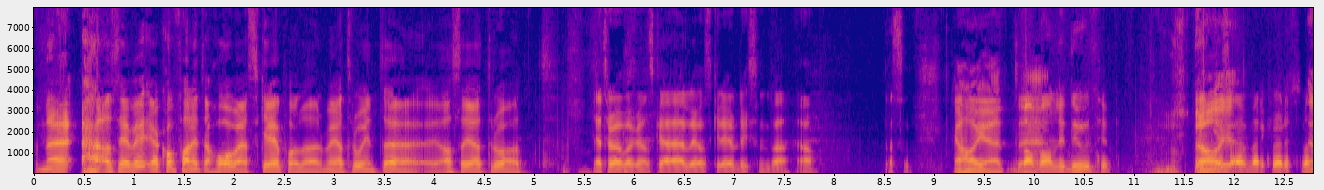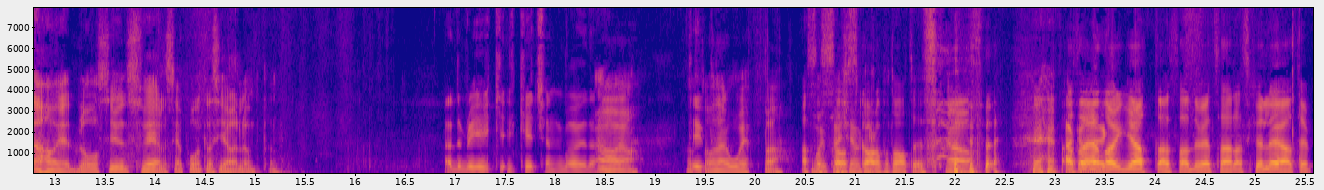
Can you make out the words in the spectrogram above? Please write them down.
Nej, alltså jag, vet, jag kommer fan inte ihåg vad jag skrev på det där, men jag tror inte, alltså jag tror att Jag tror jag var ganska ärlig och skrev liksom bara, ja. Alltså, Jag har ju ett, bara eh, vanlig dude typ. Ja, Inget ja. här märkvärdigt. Men, jag har ju ett blåsljusfel så jag ens göra lumpen. ja, det blir kitchen boy där. Ja, ja. Jag Typ. står där och whippa. Alltså whippa så skala potatis. Ja. Alltså ändå gött alltså, du vet så här, skulle jag typ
